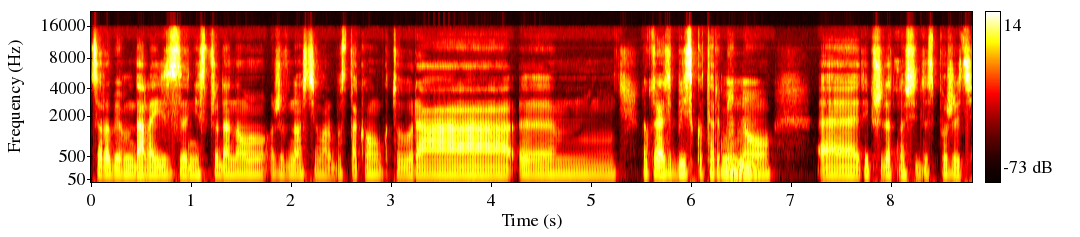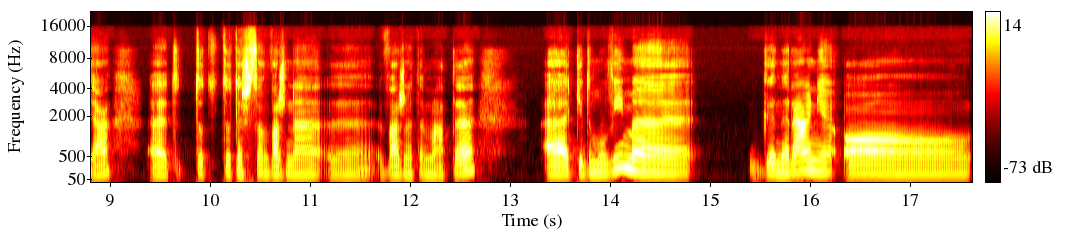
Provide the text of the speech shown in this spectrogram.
co robią dalej z niesprzedaną żywnością albo z taką, która, ym, no, która jest blisko terminu, mhm E, tej przydatności do spożycia. E, to, to, to też są ważne, e, ważne tematy. Kiedy mówimy generalnie o,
